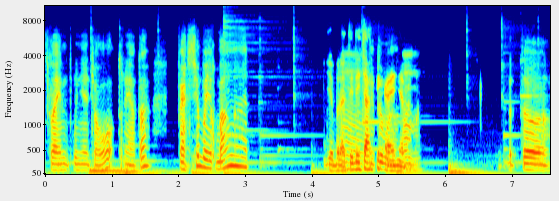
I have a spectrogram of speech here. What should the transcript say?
selain punya cowok ternyata fansnya banyak banget. Ya berarti Hmm, dia cantik itu, kayaknya. Hmm. Betul.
